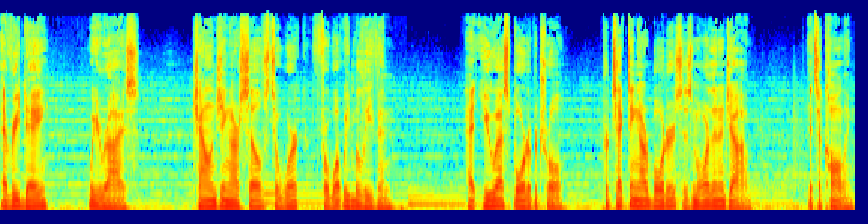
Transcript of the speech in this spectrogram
Every day we rise, challenging ourselves to work for what we believe in. At US Border Patrol, protecting our borders is more than a job. It's a calling.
